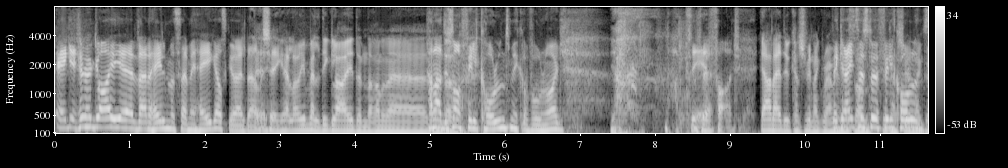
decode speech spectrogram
Jeg er ikke noe glad i eh, Van Halen med Sammy Hager, skal jeg være helt ærlig. ikke jeg heller. Jeg er veldig glad i den der den Han hadde jo sånn Phil Collins-mikrofon òg. Ja. Det er faen ikke greit. Ja, nei, du kan ikke vinne Grammy. Det er greit hvis du sånn. er Phil du Collins,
